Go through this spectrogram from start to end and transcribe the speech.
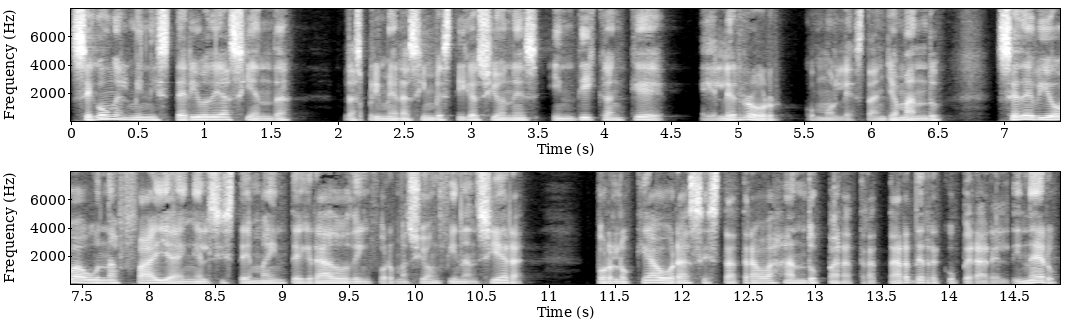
Según el Ministerio de Hacienda, las primeras investigaciones indican que el error, como le están llamando, se debió a una falla en el sistema integrado de información financiera, por lo que ahora se está trabajando para tratar de recuperar el dinero.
